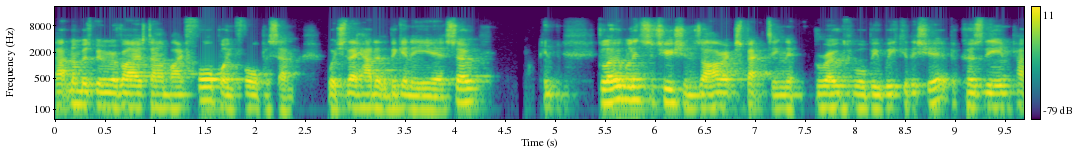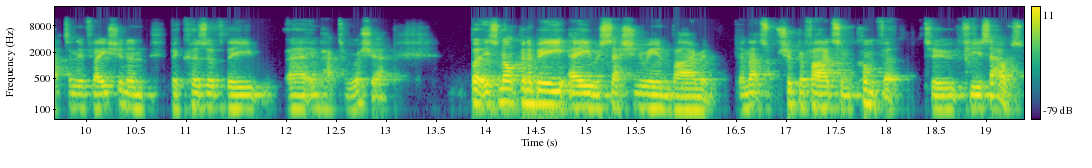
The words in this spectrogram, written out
that number's been revised down by 4.4%, which they had at the beginning of the year. So in, global institutions are expecting that growth will be weaker this year because of the impact on inflation and because of the uh, impact of Russia. But it's not going to be a recessionary environment, and that should provide some comfort to, to yourselves.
